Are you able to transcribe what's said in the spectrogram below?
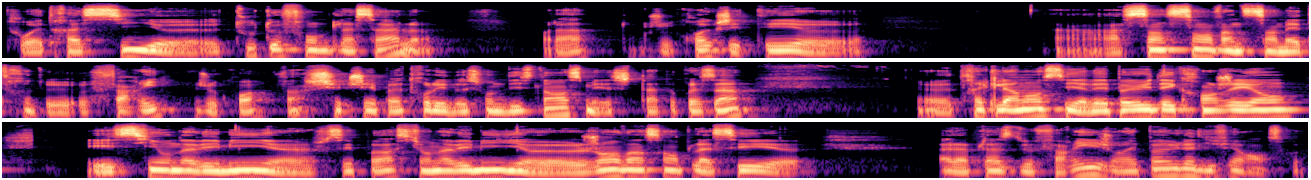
pour être assis tout au fond de la salle. Voilà. Donc je crois que j'étais à 525 mètres de Fari, je crois. Enfin, j'ai pas trop les notions de distance, mais c'était à peu près ça. très clairement, s'il n'y avait pas eu d'écran géant et si on avait mis, euh, je sais pas, si on avait mis euh, Jean-Vincent Placé euh, à la place de Farid, j'aurais pas eu la différence, quoi.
